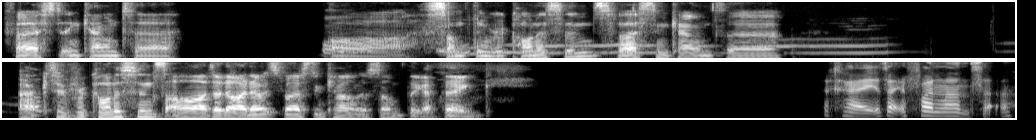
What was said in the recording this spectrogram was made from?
First encounter. Oh, something reconnaissance. First encounter. Active reconnaissance. Oh, I don't know. I know it's first encounter something. I think. Okay, is that your final answer?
